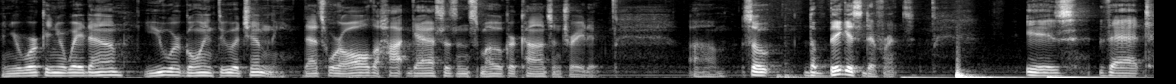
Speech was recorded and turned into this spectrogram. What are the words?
and you're working your way down, you are going through a chimney. That's where all the hot gases and smoke are concentrated. Um, so the biggest difference is that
